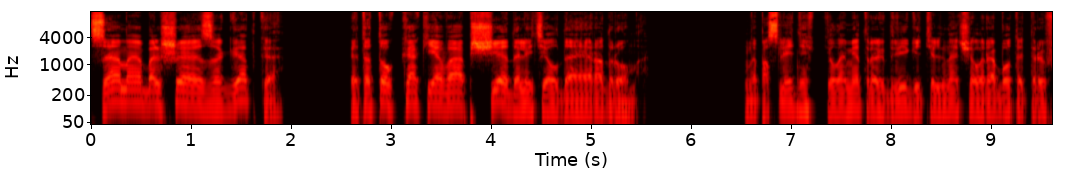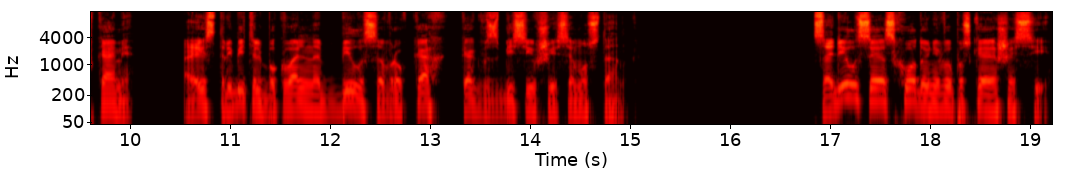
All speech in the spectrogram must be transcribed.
Самая большая загадка — это то, как я вообще долетел до аэродрома. На последних километрах двигатель начал работать рывками, а истребитель буквально бился в руках, как взбесившийся мустанг. Садился я сходу, не выпуская шасси.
